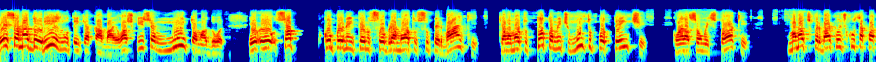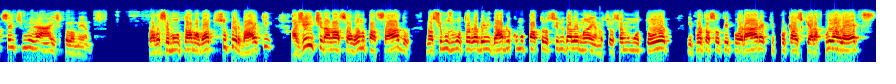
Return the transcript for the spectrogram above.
esse amadorismo tem que acabar. Eu acho que isso é muito amador. Eu, eu, só complementando sobre a moto Superbike, que é uma moto totalmente muito potente com relação a uma estoque, uma moto Superbike hoje custa 400 mil reais, pelo menos para você montar uma moto superbike. A gente, na nossa, o ano passado, nós tínhamos o motor da BMW como patrocínio da Alemanha. Nós trouxemos um motor, importação temporária, que por causa que era para o Alex.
